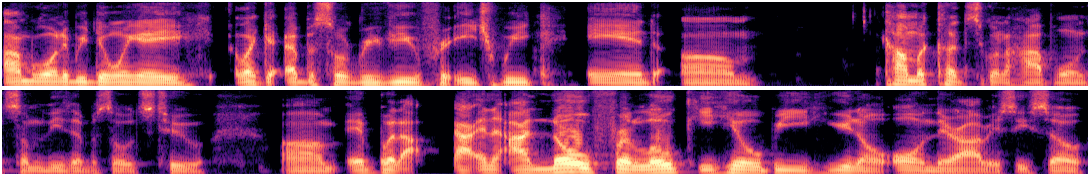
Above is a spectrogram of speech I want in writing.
I'm going to be doing a like an episode review for each week, and um, Comic Cuts is going to hop on some of these episodes too. Um, and but I, and I know for Loki he'll be you know on there obviously. So,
